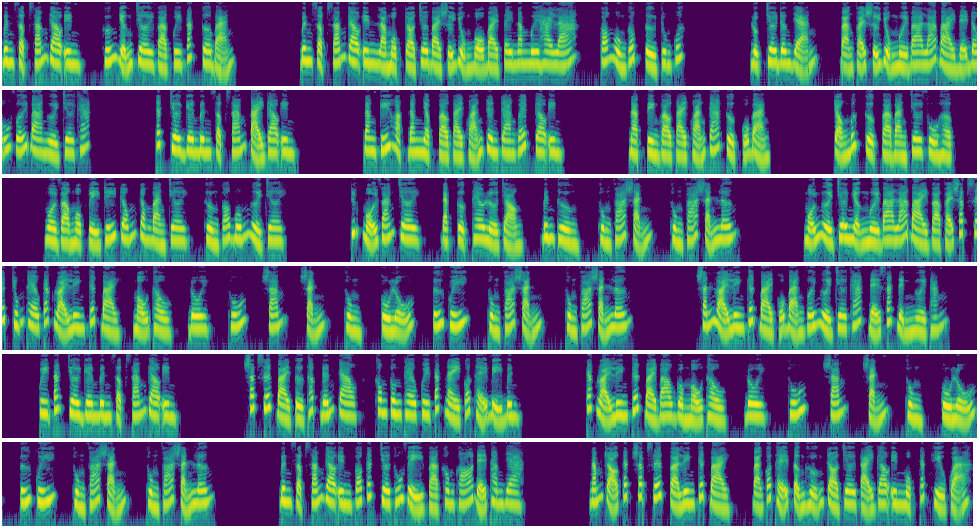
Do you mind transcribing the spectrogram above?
Binh sập xám Gao In, hướng dẫn chơi và quy tắc cơ bản. Binh sập xám Gao In là một trò chơi bài sử dụng bộ bài Tây 52 lá, có nguồn gốc từ Trung Quốc. Luật chơi đơn giản, bạn phải sử dụng 13 lá bài để đấu với 3 người chơi khác. Cách chơi game binh sập xám tại Gao In. Đăng ký hoặc đăng nhập vào tài khoản trên trang web Gao In. Nạp tiền vào tài khoản cá cược của bạn. Chọn mức cược và bàn chơi phù hợp. Ngồi vào một vị trí trống trong bàn chơi, thường có 4 người chơi. Trước mỗi ván chơi, đặt cược theo lựa chọn, bình thường, thùng phá sảnh, thùng phá sảnh lớn. Mỗi người chơi nhận 13 lá bài và phải sắp xếp chúng theo các loại liên kết bài, mậu thầu, đôi, thú, sám, sảnh, thùng, cù lũ, tứ quý, thùng phá sảnh, thùng phá sảnh lớn. Sánh loại liên kết bài của bạn với người chơi khác để xác định người thắng. Quy tắc chơi game binh sập xám Gao In Sắp xếp bài từ thấp đến cao, không tuân theo quy tắc này có thể bị binh. Các loại liên kết bài bao gồm mậu thầu, đôi, thú, sám, sảnh, thùng, cù lũ, tứ quý, thùng phá sảnh, thùng phá sảnh lớn. Binh sập xám Gao In có cách chơi thú vị và không khó để tham gia. Nắm rõ cách sắp xếp và liên kết bài, bạn có thể tận hưởng trò chơi tại Gao In một cách hiệu quả.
